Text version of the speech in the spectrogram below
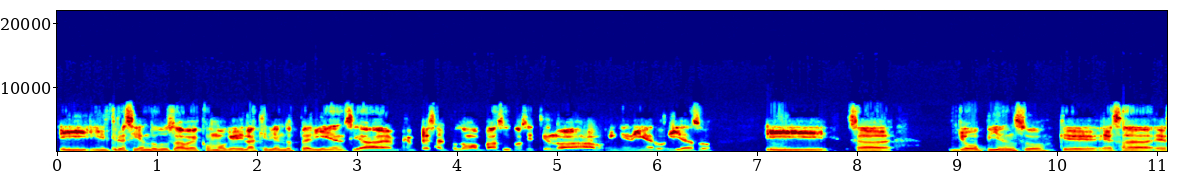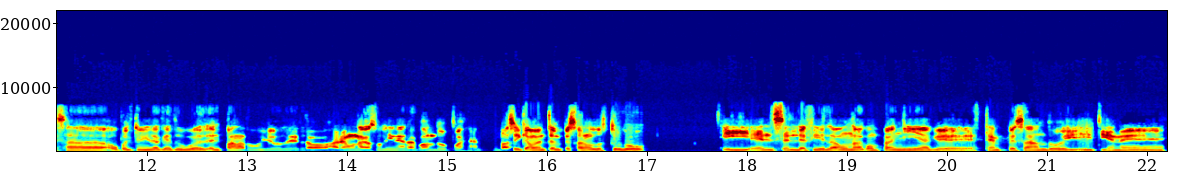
y ir creciendo, tú sabes, como que ir adquiriendo experiencia, em, empezar por lo más básico, asistiendo a, ingenieros y eso. Y, o sea, yo pienso que esa, esa oportunidad que tuvo el, pana tuyo de trabajar en una gasolinera cuando, pues, básicamente empezaron los to y el ser de fiel a una compañía que está empezando y, tiene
